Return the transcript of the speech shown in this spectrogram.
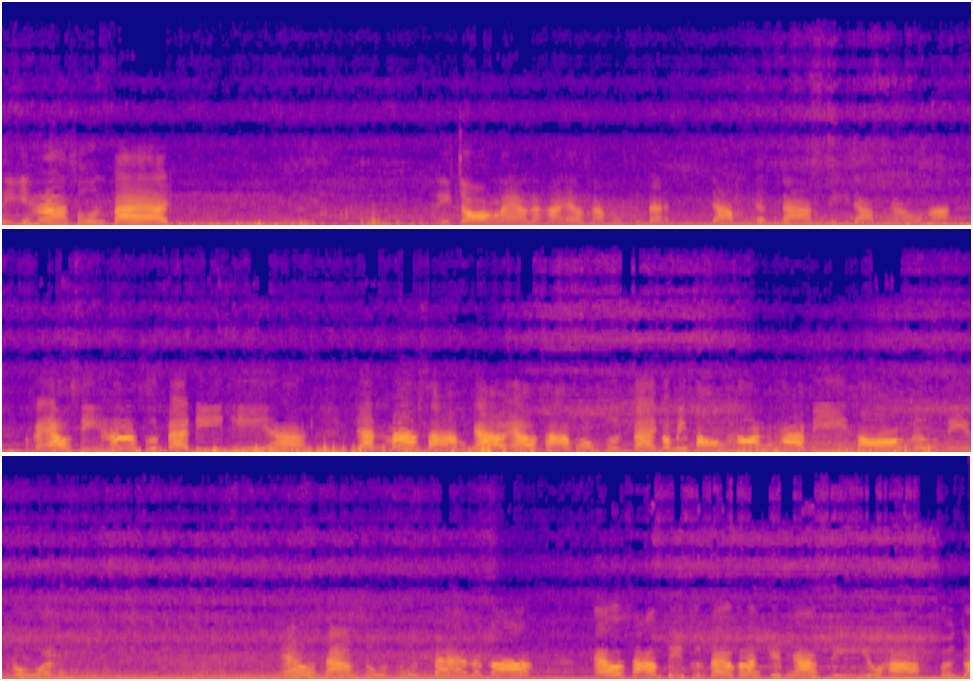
4 5 0 8นนี้จองแล้วนะคะ L 3 6 8ดำดักดาร์กสีดำเงาค่ะ ก็ L 4 5 0 8 DT ค่ะ ยันมา39 L 3 6 0 8 ก็มี2คันค่ะ B 2 1 4 0 L 3 0 0 8 แล้วก็ L 3 4 0 8 ก็กำลังเก็บงานสีอยู่ค่ะ สนใจ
